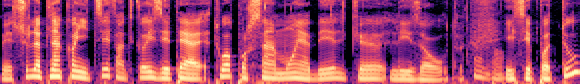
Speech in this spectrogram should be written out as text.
Mais sur le plan cognitif, en tout cas, ils étaient à 3% moins habiles que les autres. Ah bon. Et c'est pas tout.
